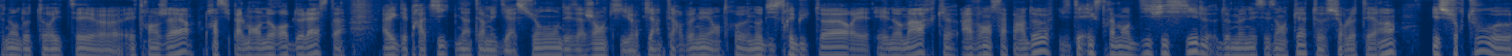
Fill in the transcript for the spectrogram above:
venant d'autorités euh, étrangères, principalement en Europe de l'Est, avec des pratiques d'intermédiation, des agents qui, euh, intervenaient entre nos distributeurs et, et, nos marques. Avant Sapin 2, il était extrêmement difficile de mener ces enquêtes sur le terrain et surtout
